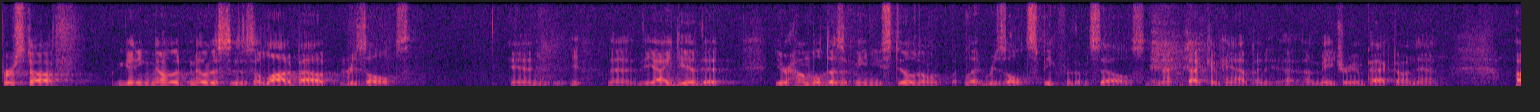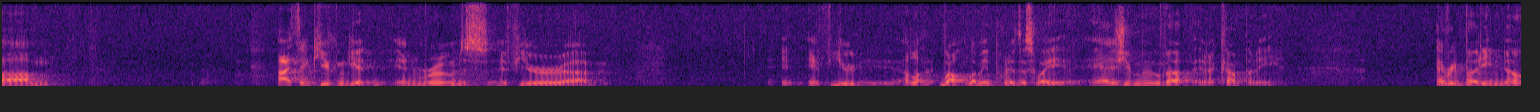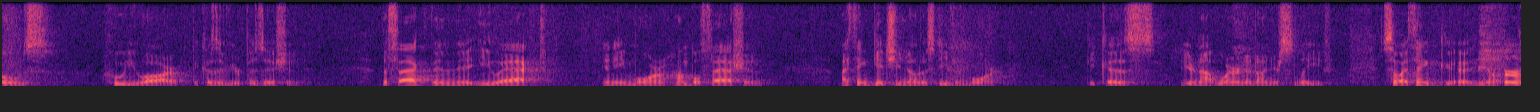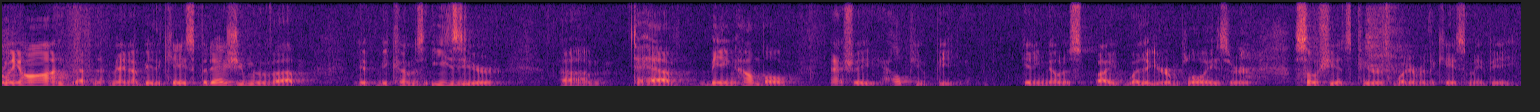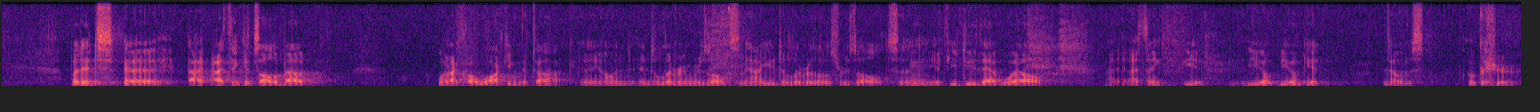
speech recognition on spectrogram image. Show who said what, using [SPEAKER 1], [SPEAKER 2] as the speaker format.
[SPEAKER 1] first off, getting no- noticed is a lot about results. And uh, the idea that you're humble doesn't mean you still don't let results speak for themselves. And that, that can have an- a, major impact on that. Um, I think you can get in rooms if you're, uh, if you, a lo- well, let me put it this way. As you move up in a company, everybody knows who you are because of your position. The fact then that you act in a more humble fashion, I think gets you noticed even more because you're not wearing it on your sleeve. So I think, uh, you know, early on, that, that may not be the case, but as you move up, it becomes easier um, to have being humble actually help you be getting noticed by whether your employees or associates, peers, whatever the case may be. But it's, uh, I, I think it's all about what I call walking the talk, and, you know, and, and delivering results and how you deliver those results. And if you do that well, I, I think you, you'll, you'll get noticed, for sure.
